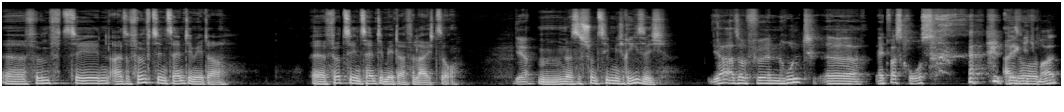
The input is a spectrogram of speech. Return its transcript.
äh, 15, also 15 Zentimeter. 14 äh, Zentimeter vielleicht so. Ja. Mhm, das ist schon ziemlich riesig. Ja, also für einen Hund äh, etwas groß, denke also, ich mal.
